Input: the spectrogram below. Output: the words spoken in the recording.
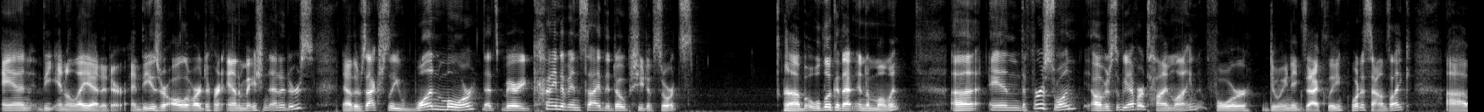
and the NLA editor. And these are all of our different animation editors. Now there's actually one more that's buried kind of inside the dope sheet of sorts, uh, but we'll look at that in a moment. Uh, and the first one, obviously, we have our timeline for doing exactly what it sounds like. Uh,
